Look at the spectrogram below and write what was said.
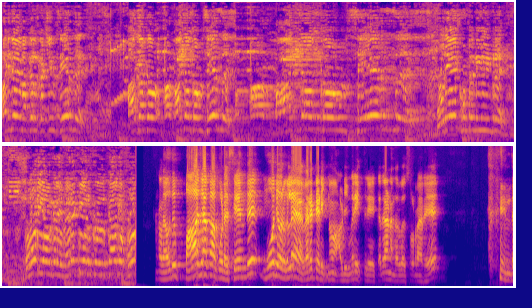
மனிதநேய மக்கள் கட்சியும் சேர்ந்து பாஜக பாஜகவும் சேர்ந்து பாஜகவும் சேர்ந்து ஒரே கூட்டணியில் இன்று மோடி அவர்களை விரட்டி எடுப்பதற்காக அதாவது பாஜக கூட சேர்ந்து மோடி அவர்களை விரட்டி அடிக்கணும் அப்படிங்கிற மாதிரி திரு கதிரானந்த் அவர்கள் சொல்றாரு. இந்த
